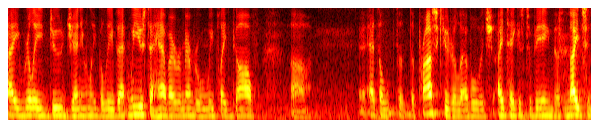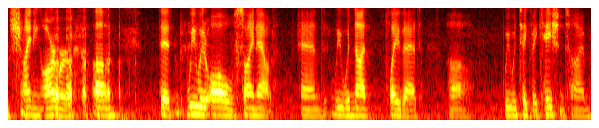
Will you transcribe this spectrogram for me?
I really do genuinely believe that. And we used to have, I remember when we played golf, uh, at the, the, the prosecutor level, which I take as to being the knights in shining armor, um, that we would all sign out and we would not play that. Uh, we would take vacation time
